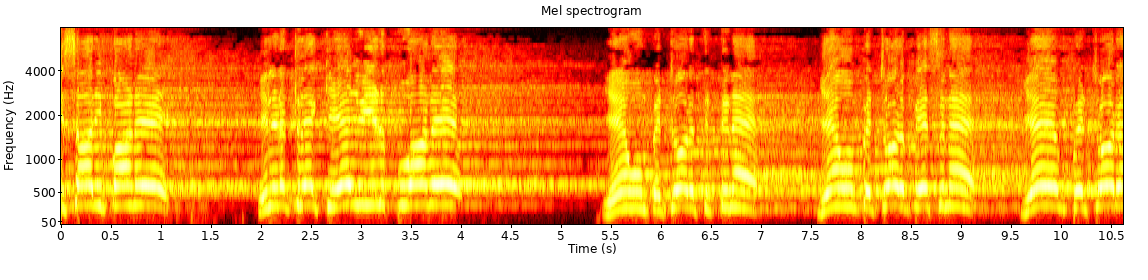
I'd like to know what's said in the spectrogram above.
விசாரிப்பானே. என்னிடத்திலே கேள்வி எழுப்புவானே. ஏன் உன் பெற்றோரை திட்டின? ஏன் உன் பெற்றோரை பேசின? ஏன் பெற்றோரை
